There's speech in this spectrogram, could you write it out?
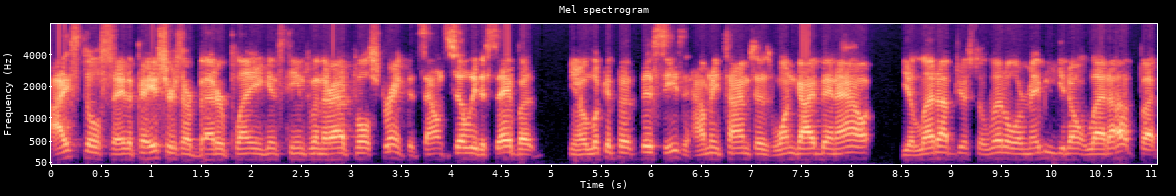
I still say the Pacers are better playing against teams when they're at full strength. It sounds silly to say, but you know, look at the this season. How many times has one guy been out? You let up just a little, or maybe you don't let up, but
